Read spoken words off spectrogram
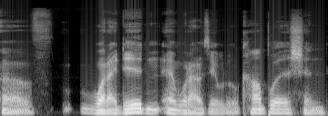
of what I did and, and what I was able to accomplish and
